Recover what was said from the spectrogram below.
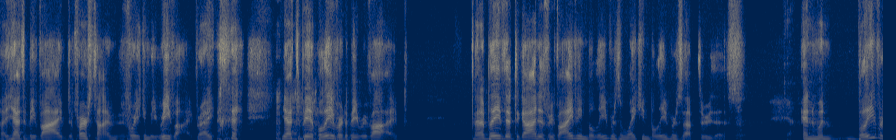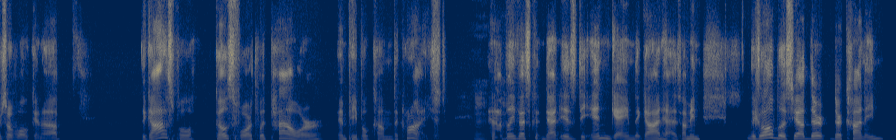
Uh, you have to be revived the first time before you can be revived, right? you have to be a believer to be revived. And I believe that the God is reviving believers and waking believers up through this. Yeah. And when believers are woken up, the gospel goes forth with power and people come to Christ. And I believe that's that is the end game that God has. I mean, the globalists, yeah, they're they're cunning,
